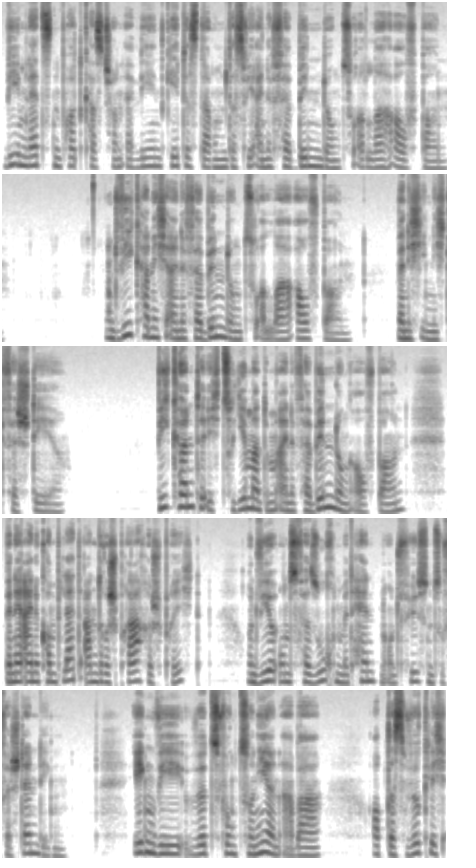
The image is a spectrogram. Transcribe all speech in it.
Wie im letzten Podcast schon erwähnt, geht es darum, dass wir eine Verbindung zu Allah aufbauen. Und wie kann ich eine Verbindung zu Allah aufbauen, wenn ich ihn nicht verstehe? Wie könnte ich zu jemandem eine Verbindung aufbauen, wenn er eine komplett andere Sprache spricht und wir uns versuchen, mit Händen und Füßen zu verständigen? Irgendwie wird es funktionieren, aber ob das wirklich,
